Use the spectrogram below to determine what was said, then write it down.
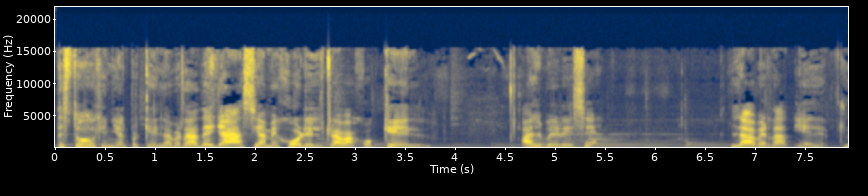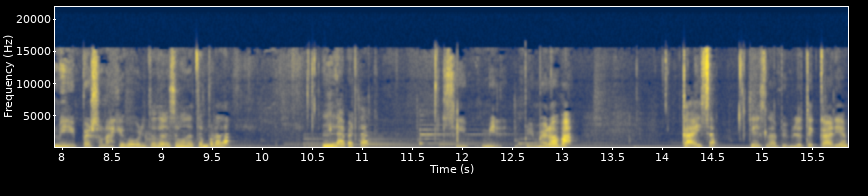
estuvo genial porque la verdad ella hacía mejor el trabajo que el Alberese. La verdad, y mi personaje favorito de la segunda temporada. La verdad, Sí, miren, primero va Kaisa, que es la bibliotecaria,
